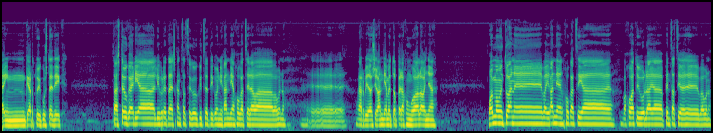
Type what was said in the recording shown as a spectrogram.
hain gertu ikustetik, Eta azte ukaria libreta eskantzatzeko eukitzetik honi gandian jokatzera, ba, ba bueno, e, garbi dauz, gandian metopera jongo gala, baina Boa momentuan, e, bai gandian jokatzia, ba, jokatu igula, pentsatzia, e, ba, bueno,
